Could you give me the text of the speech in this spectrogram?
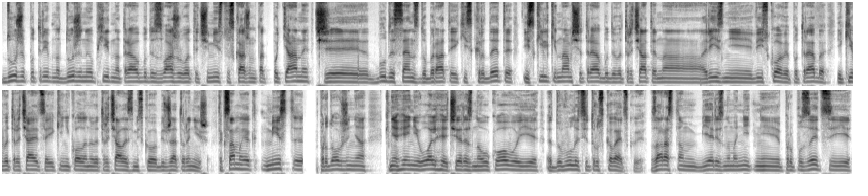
дуже потрібна, дуже необхідна. Треба буде зважувати, чи місто, скажімо так, потяне, чи буде сенс добирати якісь кредити, і скільки нам ще треба буде витрачати на різні військові потреби, які витрачаються, які ніколи не витрачали з міського бюджету раніше. Так само, як міст е, продовження княгині Ольги через наукової до вулиці Трускавецької. Зараз там є різноманітні пропозиції е,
